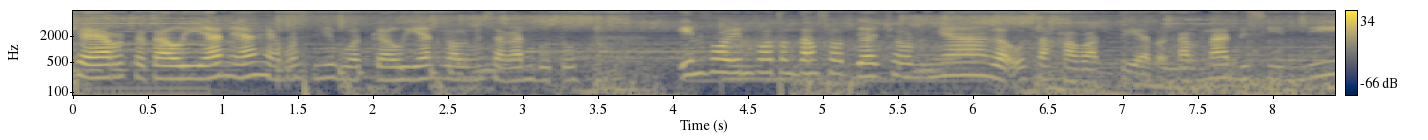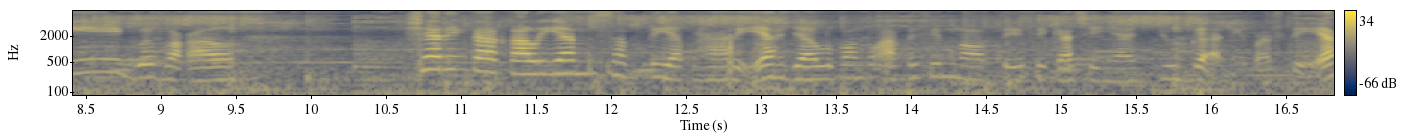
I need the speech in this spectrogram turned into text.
share ke kalian ya yang pastinya buat kalian kalau misalkan butuh info-info tentang slot gacornya nggak usah khawatir karena di sini gue bakal sharing ke kalian setiap hari ya. Jangan lupa untuk aktifin notifikasinya juga nih pasti ya.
